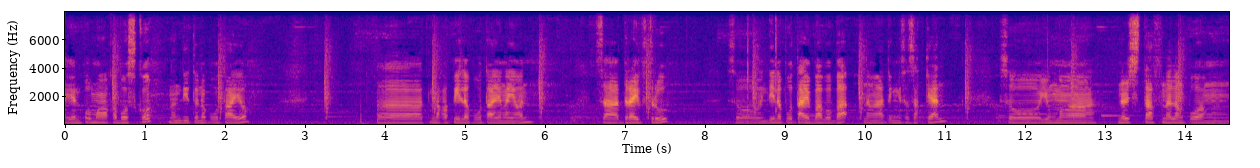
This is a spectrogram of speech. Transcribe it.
Ayan po mga kabos ko, nandito na po tayo. At nakapila po tayo ngayon sa drive-thru. So hindi na po tayo bababa ng ating sasakyan. So yung mga nurse staff na lang po ang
